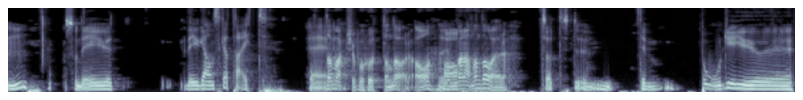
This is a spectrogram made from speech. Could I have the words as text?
Mm. Så det är ju, det är ju ganska tajt. Eh, 8 matcher på 17 dagar. Ja, Ja. varannan dag är det. Så att det, det borde ju eh,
